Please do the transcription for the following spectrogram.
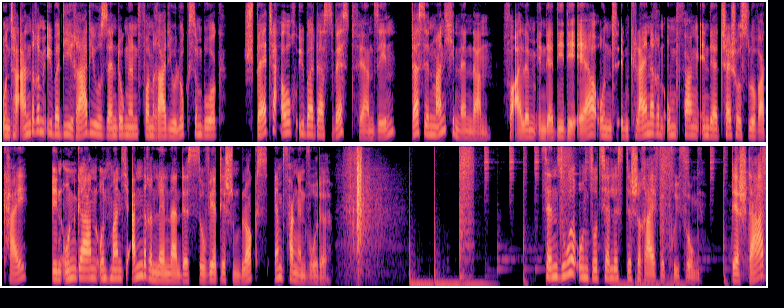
unter anderem über die Radiosendungen von Radio Luxemburg, später auch über das Westfernsehen, das in manchen Ländern, vor allem in der DDR und im kleineren Umfang in der Tschechoslowakei, in Ungarn und manch anderen Ländern des sowjetischen Blocks empfangen wurde. Zensur und sozialistische Reifeprüfung. Der Staat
